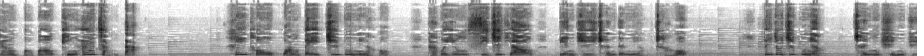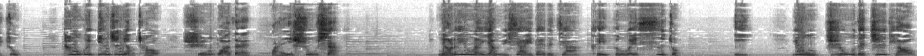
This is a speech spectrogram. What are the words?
让宝宝平安长大。黑头黄背织布鸟，它会用细枝条编织成的鸟巢。非洲织布鸟成群居住，它们会编织鸟巢，悬挂在槐树上。鸟类用来养育下一代的家可以分为四种：一、用植物的枝条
